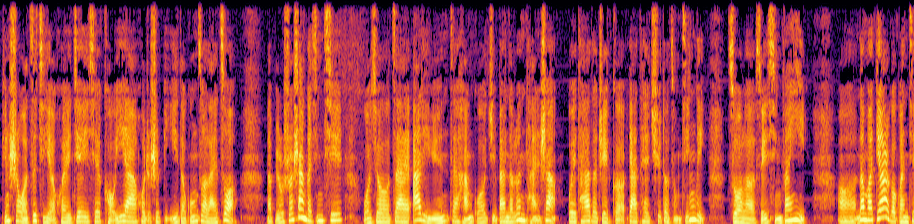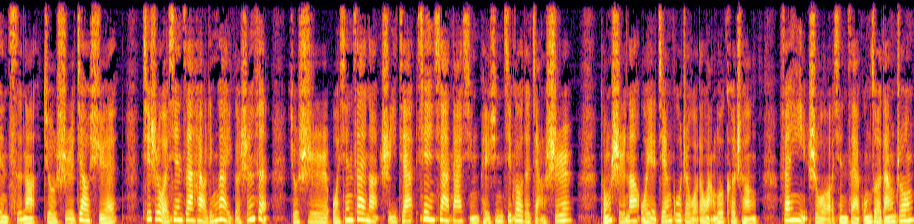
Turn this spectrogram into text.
平时我自己也会接一些口译啊，或者是笔译的工作来做。那比如说上个星期，我就在阿里云在韩国举办的论坛上，为他的这个亚太区的总经理做了随行翻译。呃，那么第二个关键词呢，就是教学。其实我现在还有另外一个身份，就是我现在呢是一家线下大型培训机构的讲师，同时呢，我也兼顾着我的网络课程。翻译是我现在工作当中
